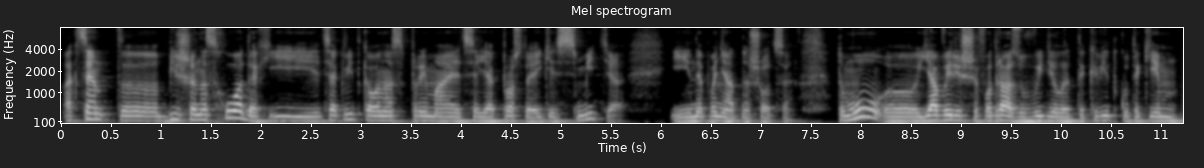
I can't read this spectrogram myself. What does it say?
акцент е, більше на сходах, і ця квітка вона сприймається як просто якесь сміття. І непонятно, що це. Тому е, я вирішив одразу виділити квітку таким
